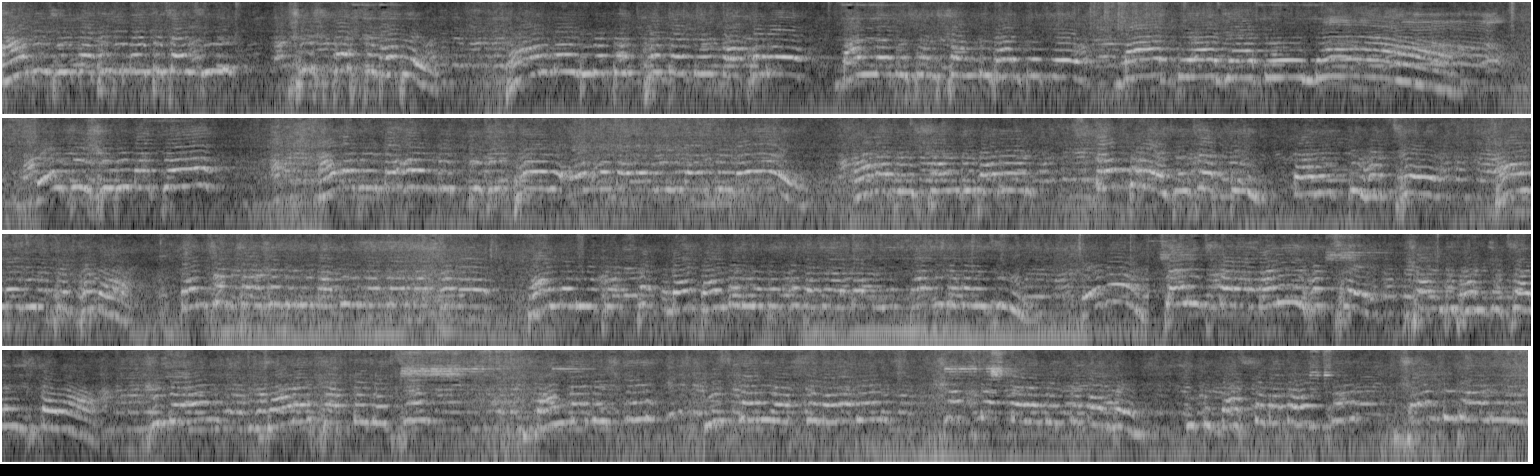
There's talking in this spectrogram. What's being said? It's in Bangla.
আমি যে কথাটি বলতে চাইছি সুস্পষ্ট ভাবে ধর্ম নিরপেক্ষতাকে কখনো বাংলাদেশের সংবিধান থেকে বাদ দেওয়া যাবে না এটি শুধুমাত্র আমাদের মহান মুক্তিযুদ্ধের অন্যতম নির্বাচিত নয় আমাদের সংবিধানের স্তম্ভ যে শক্তি তার একটি হচ্ছে ধর্ম নিরপেক্ষতা পঞ্চম সংসদে নির্বাচন মামলার মাধ্যমে ধর্ম নিরপেক্ষ ধর্ম নিরপেক্ষতাকে আমরা স্থাপিত করেছি এবং চ্যালেঞ্জ করা। সুতরাং যারা স্বপ্ন দেখছেন, বাংলাদেশকে ইসলামী রাষ্ট্র বানাবেন, স্বপ্ন আপনারা দেখতে পারবেন। কিন্তু বাস্তবতা হচ্ছে সংবিধানের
